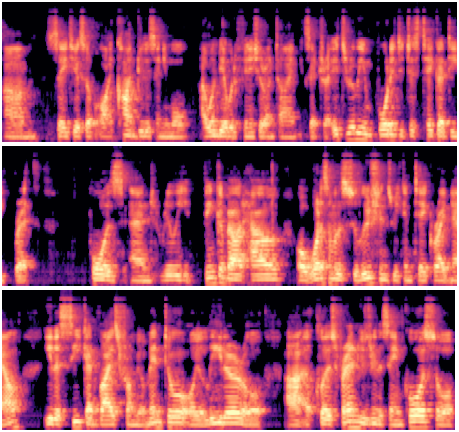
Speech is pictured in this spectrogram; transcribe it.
um, say to yourself, "Oh, I can't do this anymore. I won't be able to finish it on time, etc." It's really important to just take a deep breath, pause, and really think about how or what are some of the solutions we can take right now. Either seek advice from your mentor or your leader or uh, a close friend who's doing the same course or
